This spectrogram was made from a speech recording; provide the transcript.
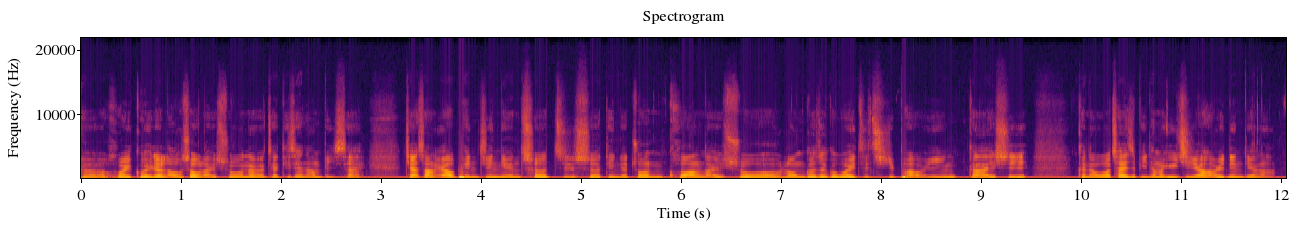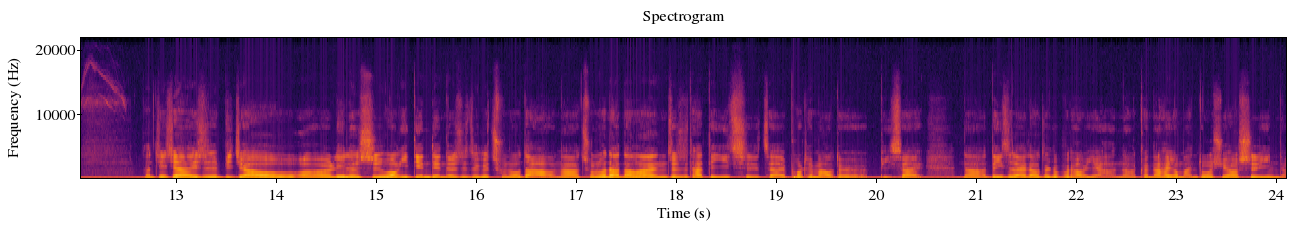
呃回归的老手来说呢，在第三场比赛，加上 lpin 今年车子设定的状况来说，龙哥这个位置起跑应该是可能我猜是比他们预期要好一点点啦。那接下来是比较呃令人失望一点点的是这个楚诺达。那楚诺达当然这是他第一次在 Portimao 的比赛，那第一次来到这个葡萄牙，那可能还有蛮多需要适应的。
